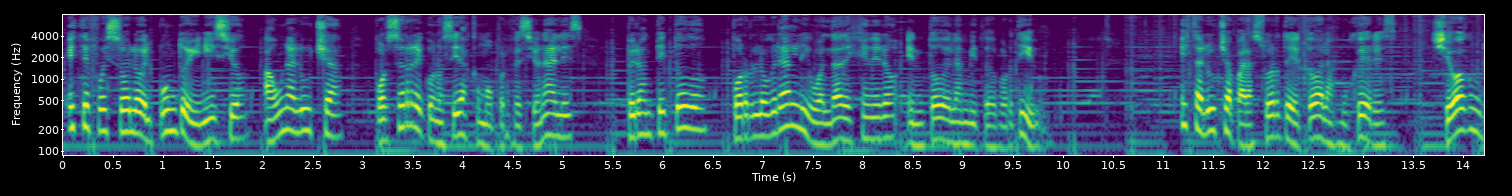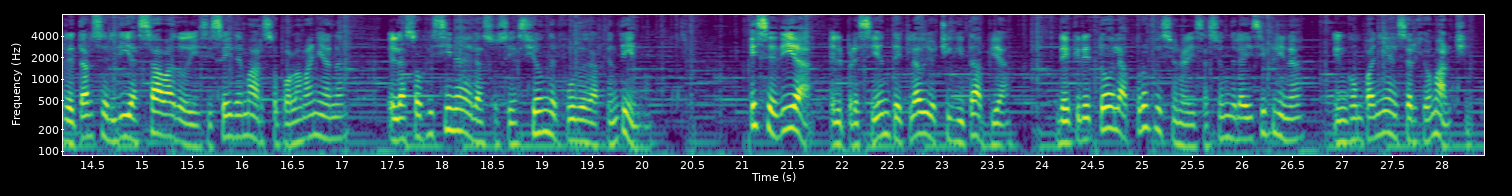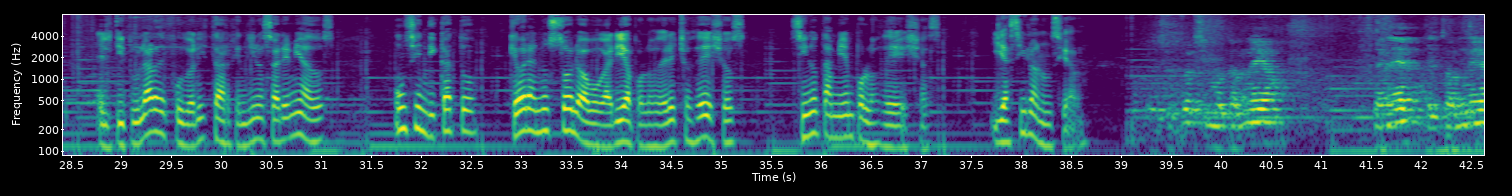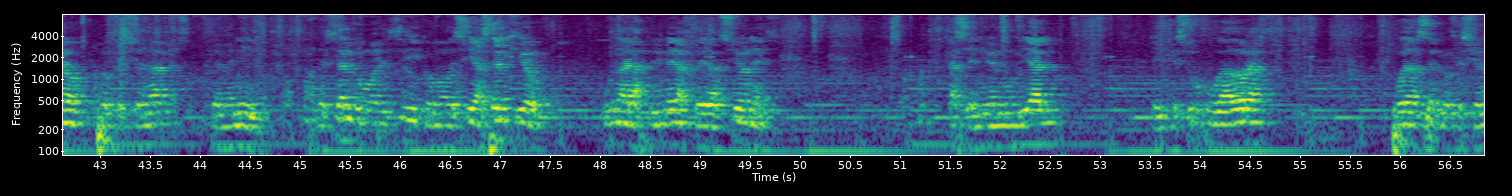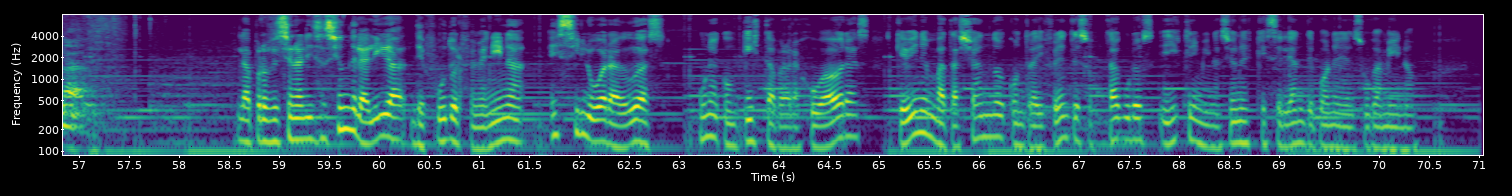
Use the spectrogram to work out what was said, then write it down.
Este fue solo el punto de inicio a una lucha por ser reconocidas como profesionales, pero ante todo por lograr la igualdad de género en todo el ámbito deportivo. Esta lucha para suerte de todas las mujeres llegó a concretarse el día sábado 16 de marzo por la mañana en las oficinas de la Asociación del Fútbol Argentino. Ese día, el presidente Claudio Chiquitapia decretó la profesionalización de la disciplina en compañía de Sergio Marchi, el titular de Futbolistas Argentinos Aremiados, un sindicato que ahora no solo abogaría por los derechos de ellos, sino también por los de ellas, y así lo anunciaba. En su próximo torneo, tener el torneo profesional femenino, de ser, como decía, como decía Sergio, una de las primeras federaciones casi a nivel mundial en que sus jugadoras puedan ser profesionales. La profesionalización de la Liga de Fútbol Femenina es sin lugar a dudas una conquista para las jugadoras que vienen batallando contra diferentes obstáculos y discriminaciones que se le anteponen en su camino.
